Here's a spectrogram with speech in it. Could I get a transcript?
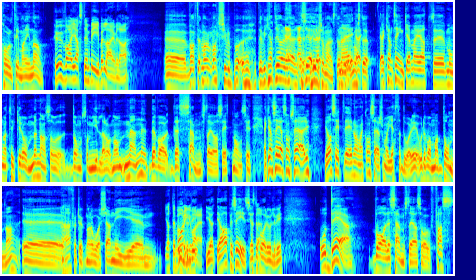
12 timmar innan. Hur var Justin Bieber live idag? Eh, vart, vart, vart ska vi börja? Det- Vi kan inte göra det här Alltså, hur som helst. Nej, måste... jag, jag kan tänka mig att eh, många tycker om den, alltså de som gillar honom. Men det var det sämsta jag har sett någonsin. Jag kan säga som så här, jag har sett en annan konsert som var jättedålig och det var Madonna eh, för typ några år sedan i eh, Göteborg Ullevi. var det. Ja, precis. Göteborg, Ullevi. Och det var det sämsta jag såg. Fast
